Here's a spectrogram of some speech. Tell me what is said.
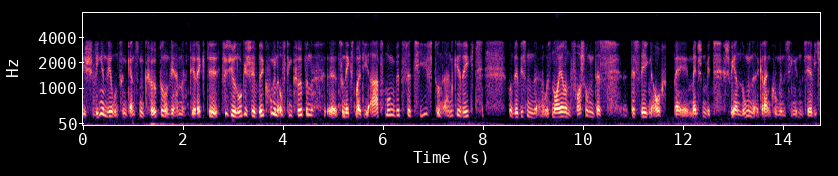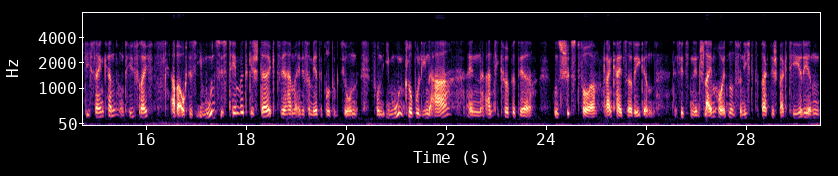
beschwingen wir unseren ganzen Körper und wir haben direkte physiologische Wirkungen auf den Körper. Äh, zunächst mal die Atmung wird vertieft und angeregt. Und wir wissen aus neueren Forschungen, dass deswegen auch bei Menschen mit schweren Lungenerkrankungen Singen sehr wichtig sein kann und hilfreich. Aber auch das Immunsystem wird gestärkt. Wir haben eine vermehrte Produktion von Immunglobulin A, ein Antikörper, der uns schützt vor Krankheitserregern. Der sitzt in den Schleimhäuten und vernichtet praktisch Bakterien,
